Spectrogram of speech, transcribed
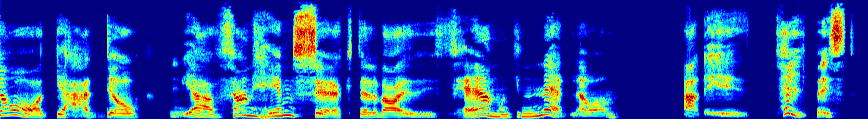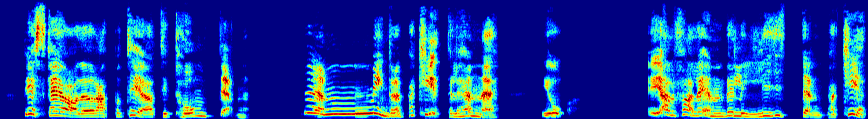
jagad och ja, fan hemsökt eller vad fan hon gnäller om. Ja, det är typiskt. Det ska jag rapportera till tomten. En mindre paket till henne i år. I alla fall en väldigt liten paket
